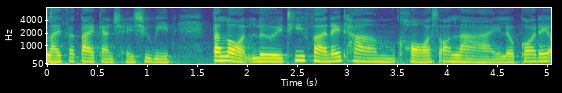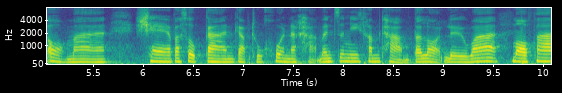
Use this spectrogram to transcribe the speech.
ไลฟ์สไตล์การใช้ชีวิต ตลอดเลยที่ฟ้าได้ทำคอร์สออนไลน์ แล้วก็ได้ออกมาแชร์ประสบการณ์กับทุกคนนะคะ มันจะมีคำถามตลอดเลยว่า หมอฟ้า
